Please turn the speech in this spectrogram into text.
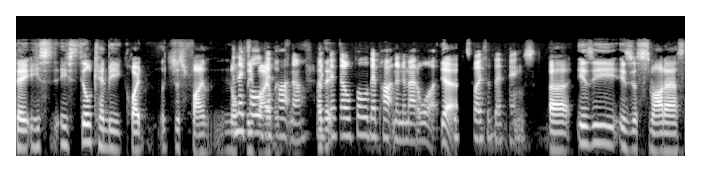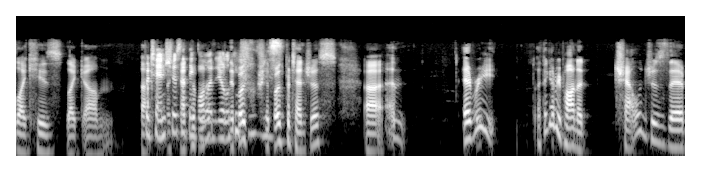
they he's he still can be quite let's just fine, and they follow violent. their partner. Like they- they, they'll follow their partner no matter what. Yeah. It's both of their things. Uh, Izzy is a smartass like his like um. uh, Pretentious, I think the word you're They're looking both for they're both pretentious, uh, and every I think every partner challenges their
